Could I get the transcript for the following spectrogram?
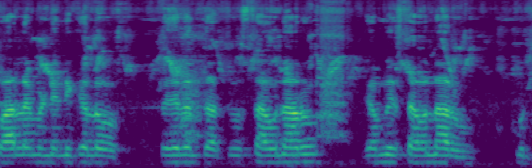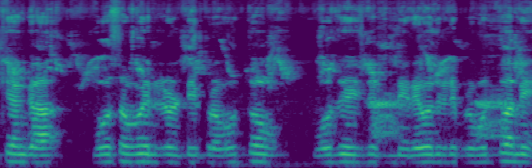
పార్లమెంట్ ఎన్నికల్లో ప్రజలంతా చూస్తూ ఉన్నారు గమనిస్తూ ఉన్నారు. ముఖ్యంగా మోసపోయినటువంటి ప్రభుత్వం మోసం చేసినటువంటి రేవంత్ రెడ్డి ప్రభుత్వాన్ని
